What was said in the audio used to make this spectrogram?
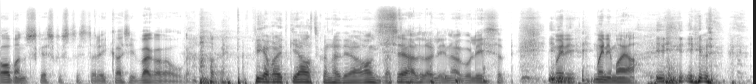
kaubanduskeskustest oli ikka asi väga kaugel pigem olidki jaoskonnad ja vanglad? seal oli nagu lihtsalt mõni, mõni maja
